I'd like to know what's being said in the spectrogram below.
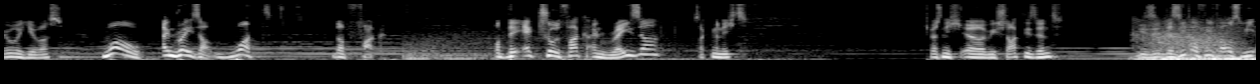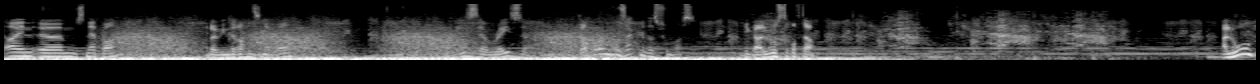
Höre hier was. Wow, ein Razor. What the fuck? What the actual fuck? Ein Razor? Sagt mir nichts. Ich weiß nicht, äh, wie stark die sind. Die, der sieht auf jeden Fall aus wie ein ähm, Snapper. Oder wie ein Drachensnapper. Razor, Razor. Doch, irgendwo sagt mir das schon was. Egal, los drauf da. Hallo?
